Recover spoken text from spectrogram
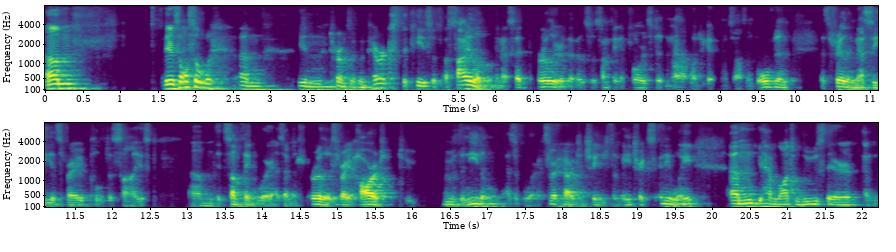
Um, there's also, um, in terms of empirics, the case of asylum. And I said earlier that this was something employers did not want to get themselves involved in. It's fairly messy, it's very politicized. Um, it's something where, as I mentioned earlier, it's very hard to move the needle, as it were. It's very hard to change the matrix anyway. Um, you have a lot to lose there and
